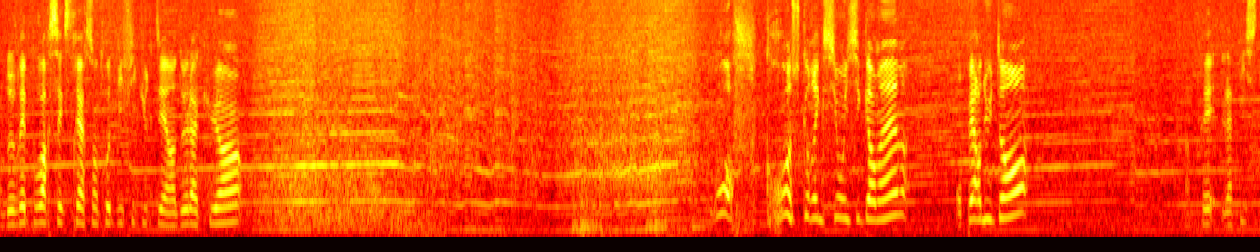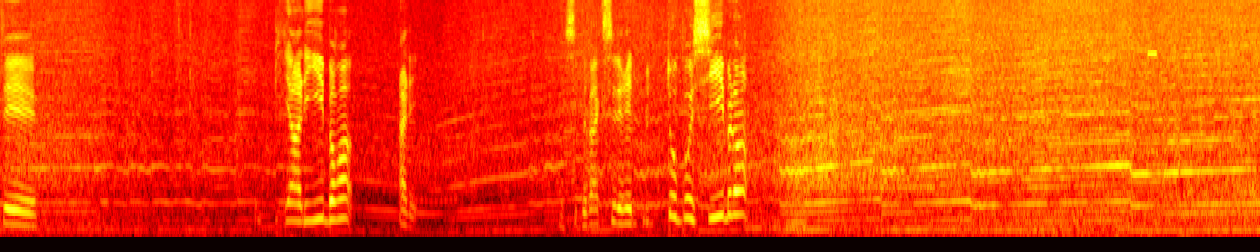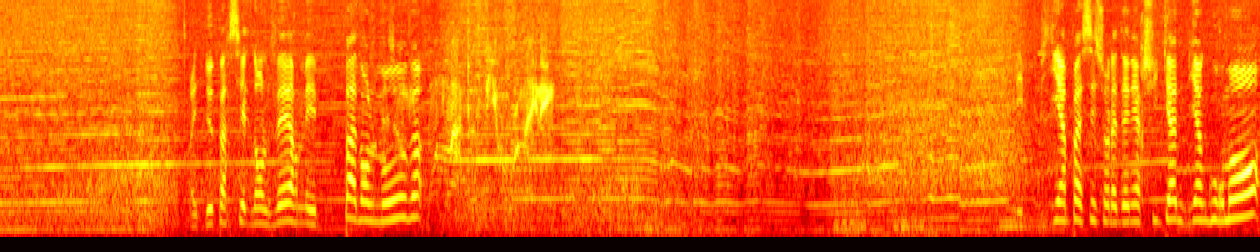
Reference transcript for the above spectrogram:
On devrait pouvoir s'extraire sans trop de difficultés hein, de la Q1. Ouf, grosse correction ici quand même. On perd du temps. Après, la piste est bien libre. Allez. Essayer de accélérer le plus tôt possible. deux partiels dans le vert, mais pas dans le mauve. Est bien passé sur la dernière chicane, bien gourmand.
